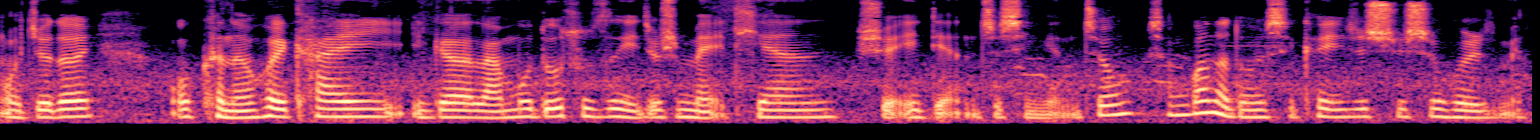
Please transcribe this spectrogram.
我觉得我可能会开一个栏目，督促自己，就是每天学一点执行研究相关的东西，可以是叙事或者怎么样。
